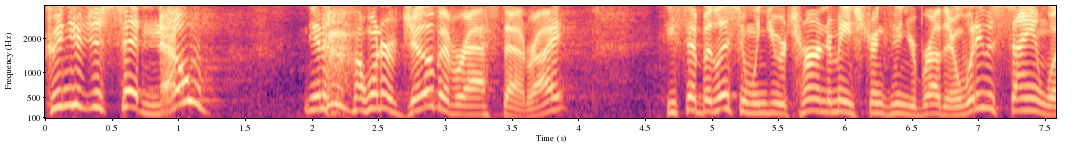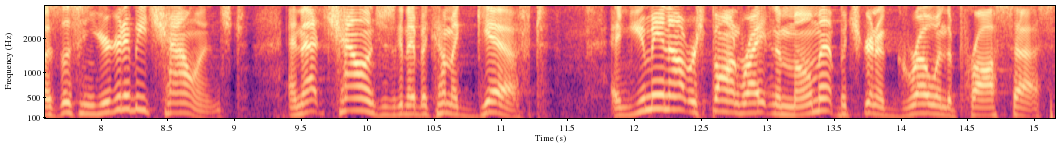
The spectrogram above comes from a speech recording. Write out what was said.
couldn't you have just said no? You know, I wonder if Job ever asked that, right? He said, but listen, when you return to me, strengthen your brother. And what he was saying was, listen, you're going to be challenged, and that challenge is going to become a gift. And you may not respond right in the moment, but you're going to grow in the process.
